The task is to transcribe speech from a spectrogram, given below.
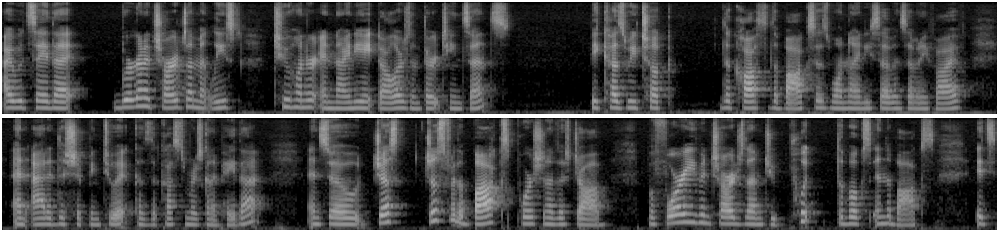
I would say that we're going to charge them at least $298.13 because we took the cost of the boxes 197.75 and added the shipping to it because the customer is going to pay that. And so just just for the box portion of this job, before I even charge them to put the books in the box, it's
